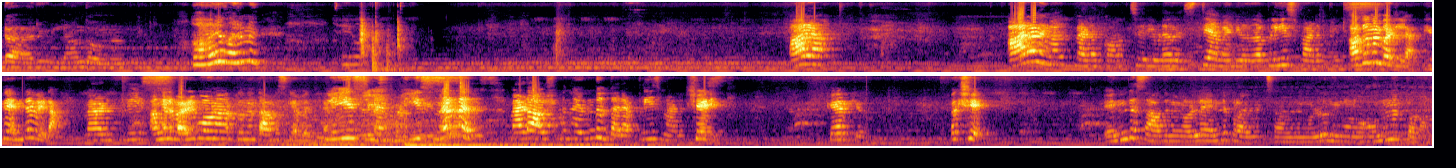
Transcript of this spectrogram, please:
ഇവിടെ ആരും ഇല്ലാന്ന് തോന്നുന്നു. ആര് പറഞ്ഞു ആരാ? ആരാ നിങ്ങൾ? മാഡം കുറച്ചേരി ഇവിടെ റെസ്റ്റ് ചെയ്യാൻ വേണ്ടി വന്നതാ. പ്ലീസ് മാഡം പ്ലീസ് അതൊന്നും പറ്റില്ല. ഇത് എന്റെ വീടാ. മാഡം പ്ലീസ് അങ്ങനെ വഴി പോണവർക്കൊന്നും താമസിക്കാൻ പറ്റില്ല. പ്ലീസ് പ്ലീസ് മാഡം ആവശ്യപ്പെടുന്ന എന്തും തരാം. പ്ലീസ് മാഡം ശരി. കേറിക്കോ. പക്ഷേ എന്റെ സാധനങ്ങളിലും എന്റെ പ്രൈവറ്റ് സാധനങ്ങളിലും നിങ്ങൾ ഒന്നും തൊടാം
